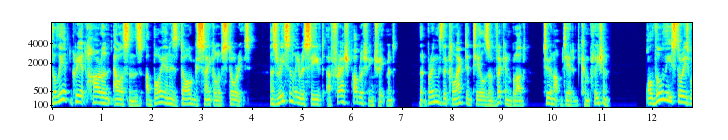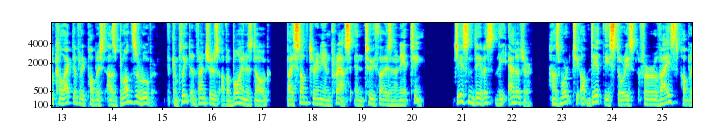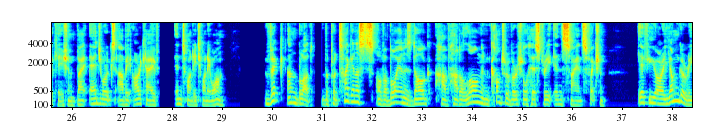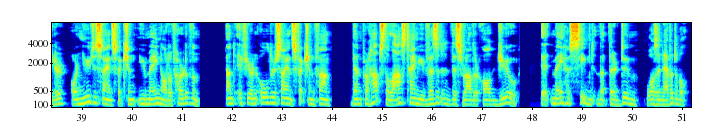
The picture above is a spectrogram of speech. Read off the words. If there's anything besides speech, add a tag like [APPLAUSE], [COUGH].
The late great Harlan Ellison's A Boy and His Dog cycle of stories has recently received a fresh publishing treatment that brings the collected tales of Vic and Blood to an updated completion. Although these stories were collectively published as Blood's a Rover, The Complete Adventures of a Boy and His Dog by Subterranean Press in 2018, Jason Davis, the editor, has worked to update these stories for a revised publication by Edgeworks Abbey Archive in 2021. Vic and Blood, the protagonists of A Boy and His Dog, have had a long and controversial history in science fiction. If you are a younger reader or new to science fiction, you may not have heard of them. And if you're an older science fiction fan, then perhaps the last time you visited this rather odd duo, it may have seemed that their doom was inevitable.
